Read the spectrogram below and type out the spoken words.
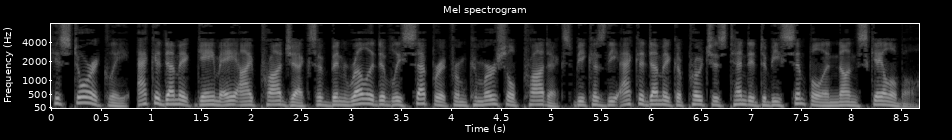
Historically, academic game AI projects have been relatively separate from commercial products because the academic approaches tended to be simple and non-scalable.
